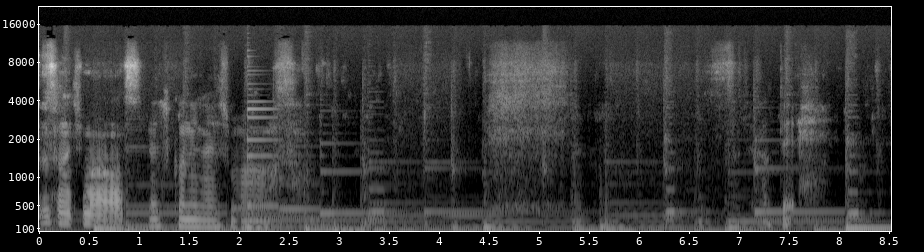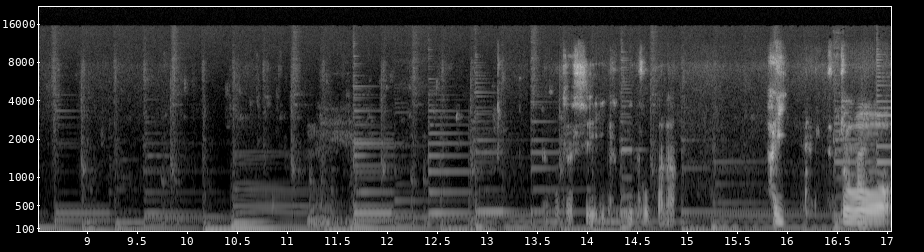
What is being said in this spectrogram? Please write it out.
よろしくお願いします。よろしくお願いします。さて。ね私、行こ行こうかな。はい。えっと、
